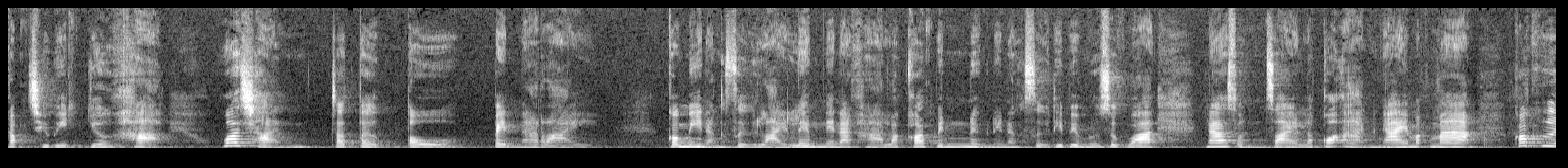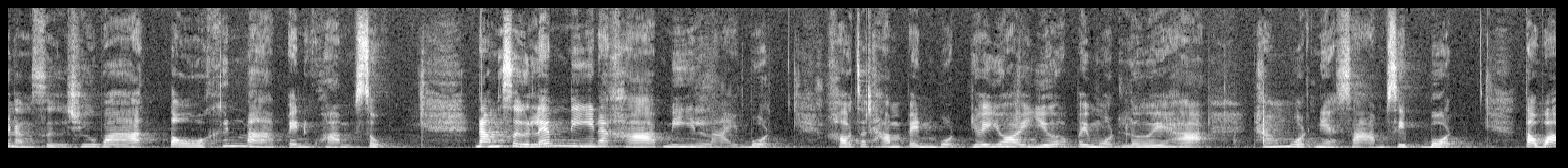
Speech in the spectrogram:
กับชีวิตเยอะค่ะ ว่าฉันจะเติบโตเป็นอะไรก็มีหนังสือหลายเล่มเนี่ยนะคะ แล้วก็เป็นหนึ่งในหนังสือที่พิมรู้สึกว่าน่าสนใจแล้วก็อ่านง่ายมากๆ ก็คือหนังสือชื่อว่าโตขึ้นมาเป็นความสุข หนังสือเล่มนี้นะคะมีหลายบท เขาจะทำเป็นบทย่อยๆ เยอะไปหมดเลยค่ะ ทั้งหมดเนี่ย30บท แต่ว่า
